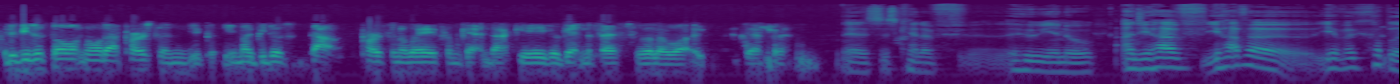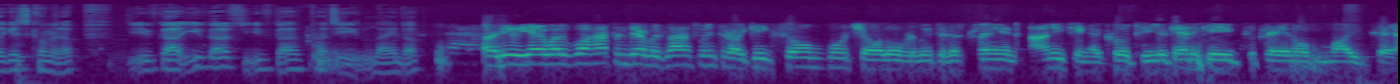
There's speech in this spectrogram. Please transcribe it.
but if you just don't know that person, you you might be just that person away from getting that gig or getting the festival or what, etc. Yeah, it's just kind of who you know. And you have you have a you have a couple of gigs coming up. You've got you've got you've got plenty lined up. I do, yeah. Well, what happened there was last winter I gigged so much all over the winter, just playing anything I could to either get a gig, to play an open mic, to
